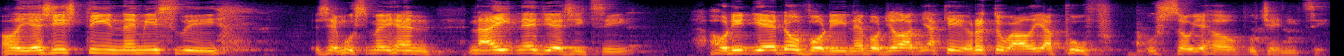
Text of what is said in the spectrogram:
Ale Ježíš tím nemyslí, že musíme jen najít nevěřící, hodit je do vody nebo dělat nějaké rituály a puf, už jsou jeho učeníci.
